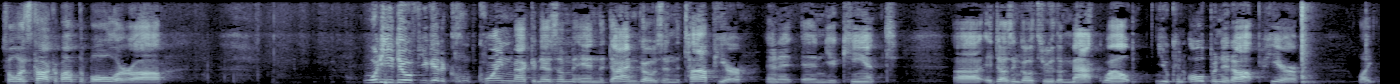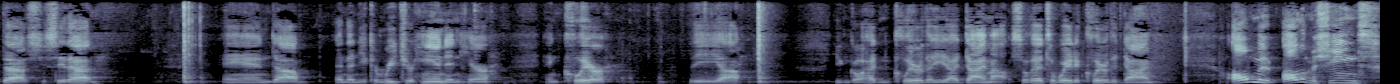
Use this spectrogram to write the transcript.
so let's talk about the bowler. Uh, what do you do if you get a coin mechanism and the dime goes in the top here and it and you can't, uh, it doesn't go through the mech? Well, you can open it up here like this. You see that? And uh, and then you can reach your hand in here and clear the. Uh, you can go ahead and clear the uh, dime out. So that's a way to clear the dime. All all the machines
